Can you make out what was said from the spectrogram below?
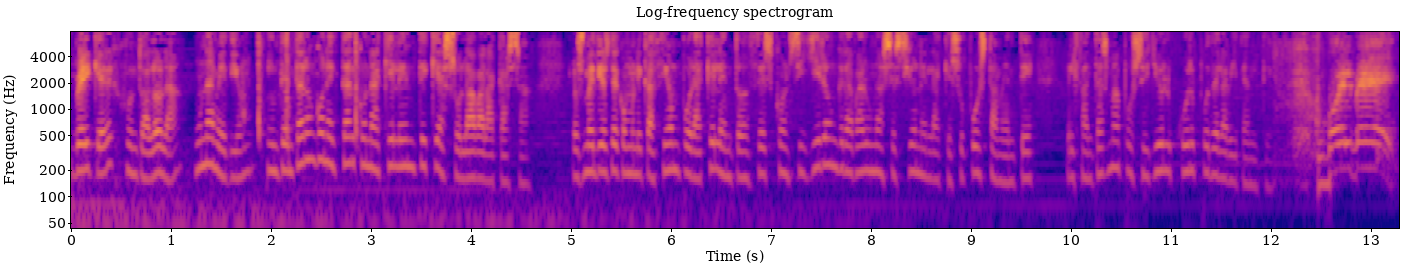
Breaker, junto a Lola, una medium, intentaron conectar con aquel ente que asolaba la casa. Los medios de comunicación por aquel entonces consiguieron grabar una sesión en la que supuestamente el fantasma poseyó el cuerpo de la vidente. ¡Vuelve!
